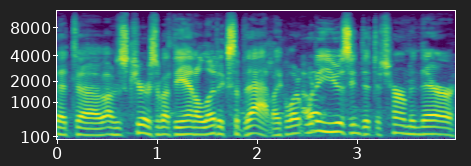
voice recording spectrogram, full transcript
That uh, I was curious about the analytics of that. Like what, what are Oh. you using to determine there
